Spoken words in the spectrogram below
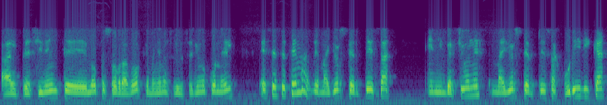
al presidente López Obrador, que mañana se desayunó con él, es este tema de mayor certeza en inversiones, mayor certeza jurídica,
